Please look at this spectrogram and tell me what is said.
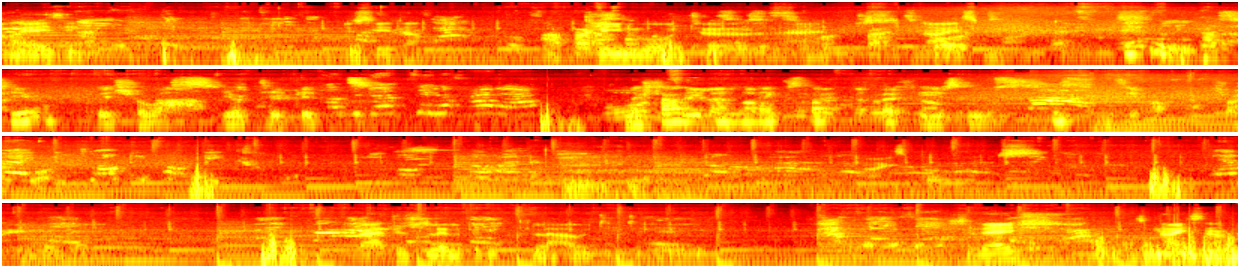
Amazing. You see that? Clean water and nice mountains. People pass here, they show us your ticket. Next stop, next stop, Beverly's This is enough transport. Nice boats. That is a little bit cloudy today. Sudesh, it's nice now.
